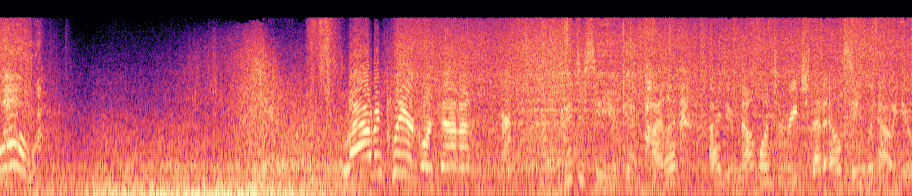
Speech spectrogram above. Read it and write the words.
Whoa! Loud and clear, Cortana. See you again, pilot. I do not want to reach that LZ without you.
